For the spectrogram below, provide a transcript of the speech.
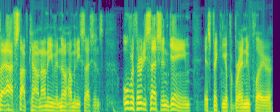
I've stopped counting. I don't even know how many sessions. Over 30 session game is picking up a brand new player,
